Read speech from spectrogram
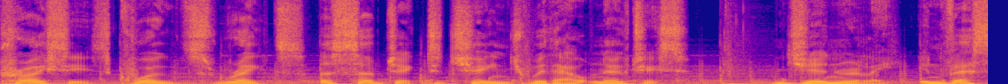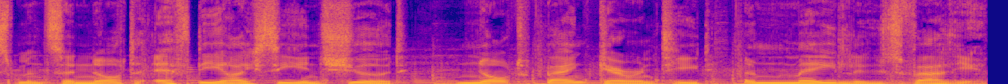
Prices, quotes, rates are subject to change without notice. Generally, investments are not FDIC insured, not bank guaranteed, and may lose value.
